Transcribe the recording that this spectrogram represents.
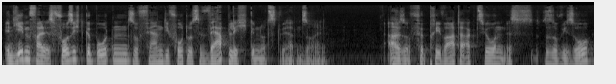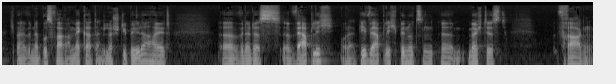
In jedem Fall ist Vorsicht geboten, sofern die Fotos werblich genutzt werden sollen. Also für private Aktionen ist sowieso, ich meine, wenn der Busfahrer meckert, dann löscht die Bilder halt. Äh, wenn du das äh, werblich oder gewerblich benutzen äh, möchtest, fragen.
